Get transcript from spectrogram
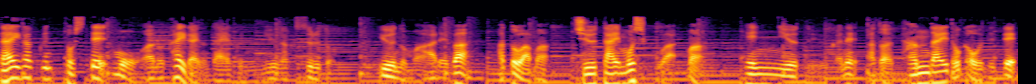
大学としてもう、あの、海外の大学に入学するというのもあれば、あとはまあ、中退もしくは、まあ、編入というかね、あとは短大とかを出て、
